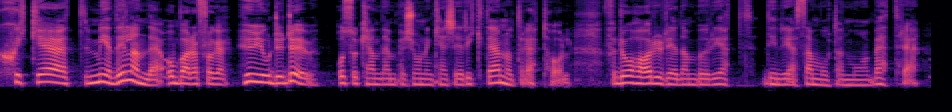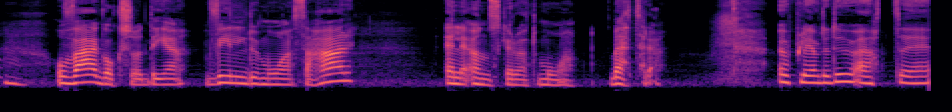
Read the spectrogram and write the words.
skicka ett meddelande och bara fråga, hur gjorde du? Och så kan den personen kanske rikta en åt rätt håll. För då har du redan börjat din resa mot att må bättre. Och väg också det, vill du må så här? Eller önskar du att må bättre? Upplevde du att eh,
